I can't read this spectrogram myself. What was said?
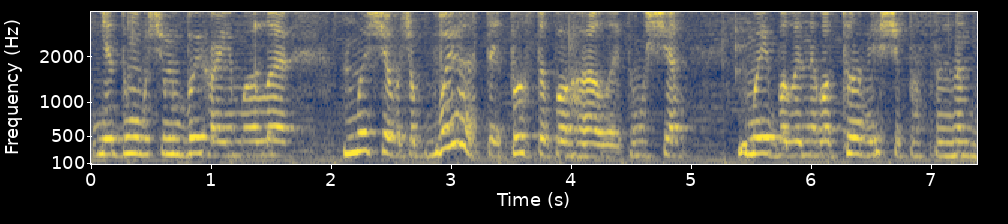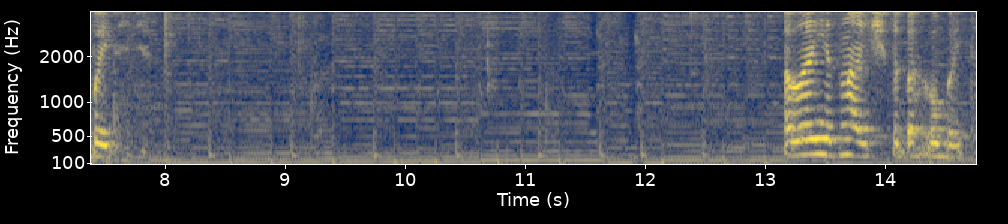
Я думав, що ми виграємо, але ми ще щоб виграти, просто програли, тому що ми були не готові, щоб просто з ним битися. Але я знаю, що тебе робити.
